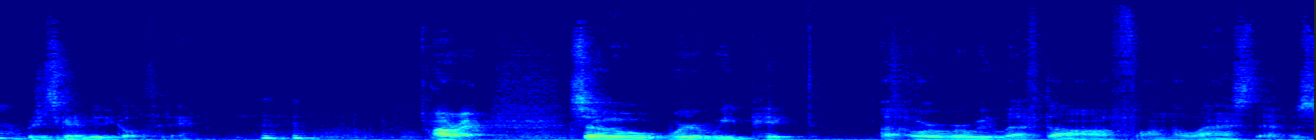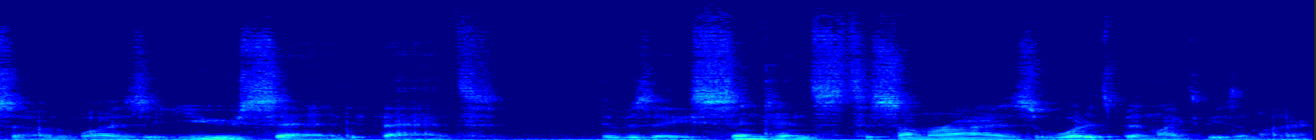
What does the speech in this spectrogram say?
oh. which is going to be the goal today. All right. So where we picked uh, or where we left off on the last episode was you said that it was a sentence to summarize what it's been like to be as a mother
